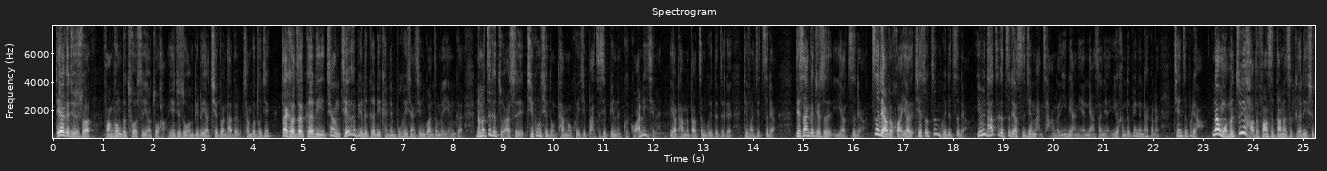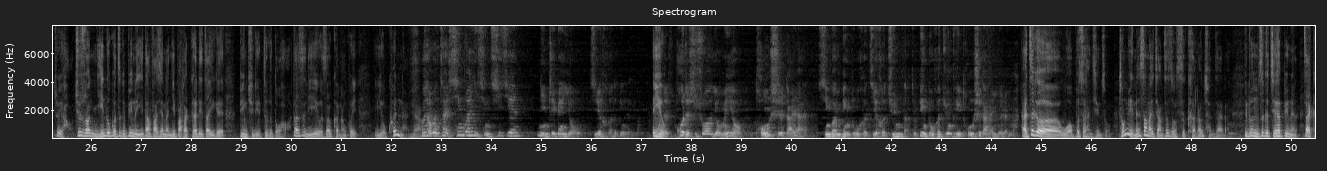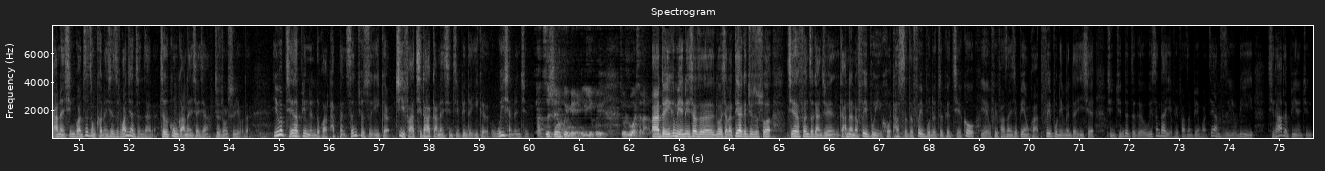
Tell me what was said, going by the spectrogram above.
第二个就是说。防控的措施要做好，也就是我们比如要切断它的传播途径，戴口罩隔离。像结核病的隔离肯定不会像新冠这么严格。那么这个主要是疾控系统，他们会去把这些病人给管理起来，要他们到正规的这个地方去治疗。第三个就是要治疗，治疗的话要接受正规的治疗，因为他这个治疗时间蛮长的，一两年、两三年，有很多病人他可能坚持不了。那我们最好的方式当然是隔离是最好，就是说你如果这个病人一旦发现了，你把他隔离在一个病区里，这个多好。但是你有时候可能会有困难，这样。我想问，在新冠疫情期间，您这边有结核的病人吗？有，或者是说有没有同时感染？新冠病毒和结核菌的，就病毒和菌可以同时感染一个人吗？哎，这个我不是很清楚。从理论上来讲，这种是可能存在的。比如你这个结核病人在感染新冠，这种可能性是完全存在的。这个共感染现象，这种是有的。因为结核病人的话，他本身就是一个继发其他感染性疾病的一个危险人群，他自身会免疫力会就弱下来了啊。对，一个免疫力下子弱下来。第二个就是说，结核分支杆菌感染了肺部以后，它使得肺部的这个结构也会发生一些变化，肺部里面的一些菌群的这个微生态也会发生变化，这样子有利于其他的病原菌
